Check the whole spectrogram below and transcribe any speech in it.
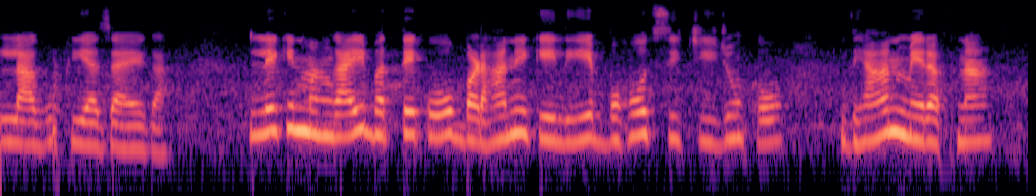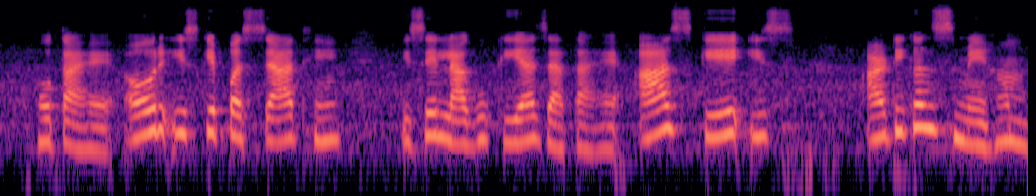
लागू किया जाएगा। लेकिन महँगाई भत्ते को बढ़ाने के लिए बहुत सी चीज़ों को ध्यान में रखना होता है और इसके पश्चात ही इसे लागू किया जाता है। आज के इस आर्टिकल्स में हम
